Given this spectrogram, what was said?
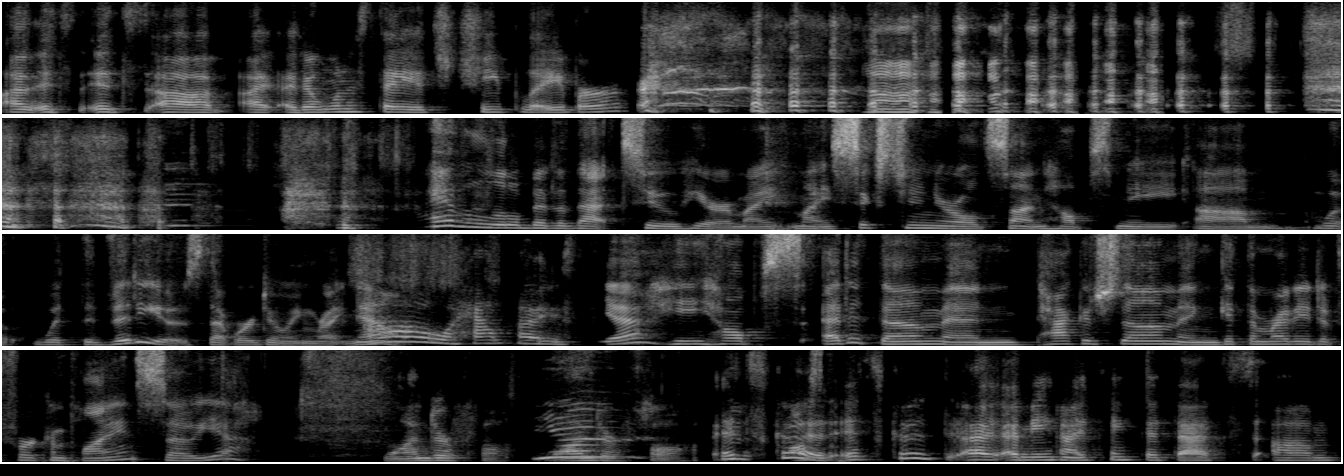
uh, it's it's uh, I, I don't want to say it's cheap labor. I have a little bit of that too here. My my 16 year old son helps me um, with, with the videos that we're doing right now. oh, how nice. Yeah, he helps edit them and package them and get them ready to, for compliance. So yeah, Wonderful. Yeah. Wonderful. It's good. awesome. It's good. I, I mean, I think that that's um,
